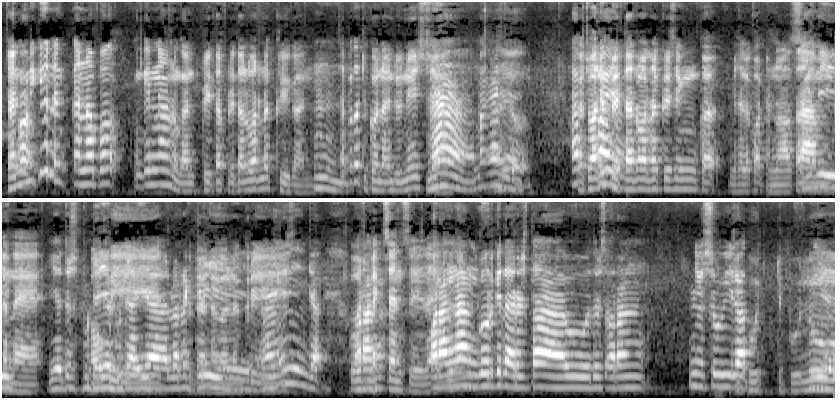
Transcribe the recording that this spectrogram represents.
Dan Oh. ini kan kenapa mungkin anu kan berita-berita luar negeri kan. Hmm. Tapi kok juga Indonesia. Nah, makanya Kecuali ya? berita luar negeri sing kok misalnya kok Donald Trump Seperti- kena ya terus budaya-budaya COVID, luar negeri. budaya luar negeri. Nah, ini enggak orang make sense sih, orang kan nganggur kita harus tahu, terus orang nyusui dibu- dibunuh. iya,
